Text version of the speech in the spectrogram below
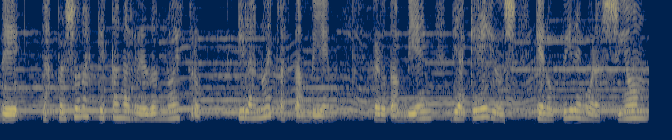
de las personas que están alrededor nuestro y las nuestras también pero también de aquellos que nos piden oración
